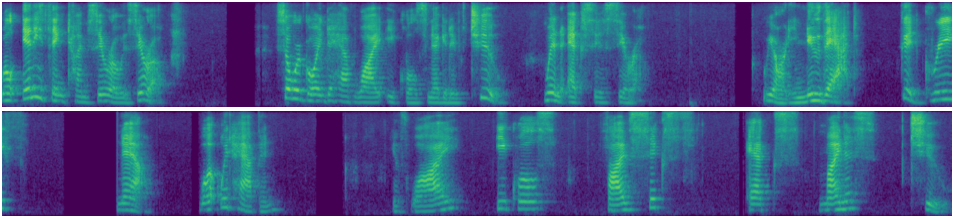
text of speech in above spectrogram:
Well, anything times zero is zero. So we're going to have y equals negative 2 when x is 0. We already knew that. Good grief. Now, what would happen if y equals 5 sixths x minus 2,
